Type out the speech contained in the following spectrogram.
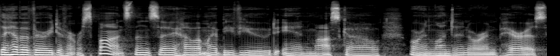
they have a very different response than, say, how it might be viewed in Moscow or in London or in Paris.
